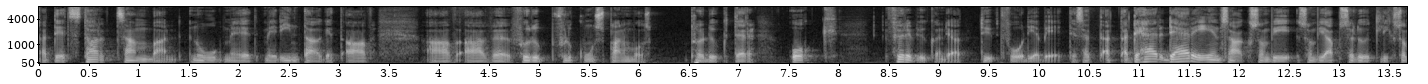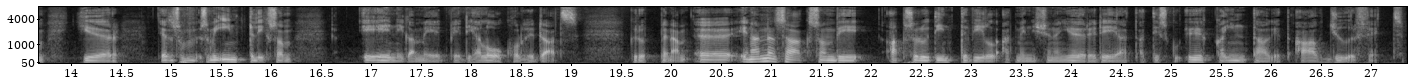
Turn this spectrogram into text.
att det är ett starkt samband nog med, med intaget av, av, av eh, fullkornsspannmålsprodukter och förebyggande av typ 2-diabetes. Att, att, att, det, här, det här är en sak som vi, som vi absolut liksom gör, eh, som, som vi inte liksom är eniga med, med de här lågkolhydratsgrupperna. Eh, en annan sak som vi absolut inte vill att människorna gör är det att, att de skulle öka intaget av djurfett.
